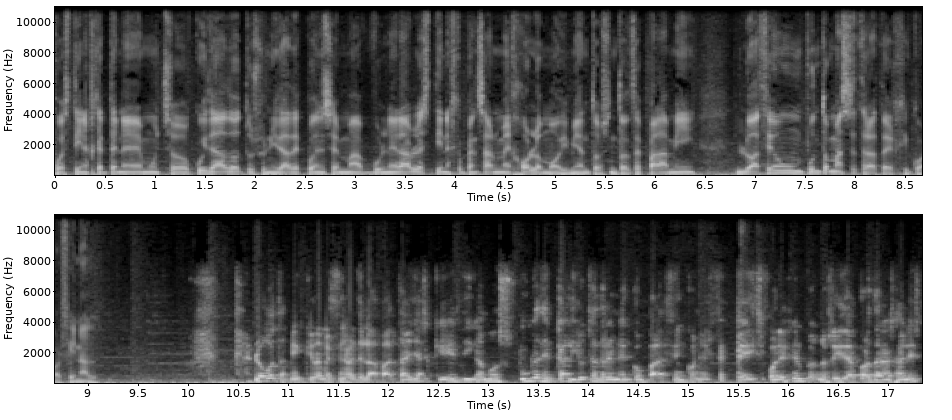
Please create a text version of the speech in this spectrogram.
pues tienes que tener mucho cuidado, tus unidades pueden ser más vulnerables, tienes que pensar mejor los movimientos. Entonces, para mí, lo hace un punto más estratégico al final. Luego también quiero mencionar de las batallas, que es, digamos, una de cal y otra de arena en comparación con el Face. Por ejemplo, no sé si te acordarás, Alex,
